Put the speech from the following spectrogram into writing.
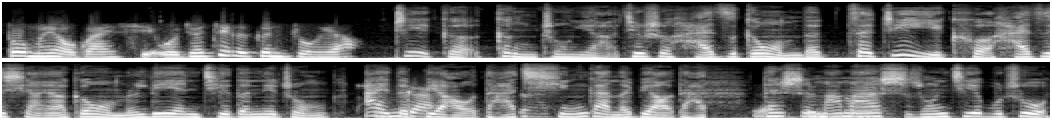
都没有关系。我觉得这个更重要。这个更重要，就是孩子跟我们的在这一刻，孩子想要跟我们链接的那种爱的表达、情感的表达，但是妈妈始终接不住。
